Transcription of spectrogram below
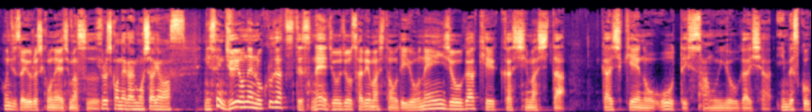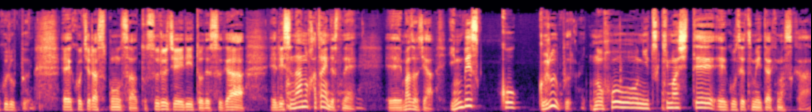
本日はよろしくお願いします。よろしくお願い申し上げます。2014年6月ですね、上場されましたので4年以上が経過しました。外資系の大手資産運用会社、インベスコグループ、えー、こちらスポンサーとする J リートですが、えー、リスナーの方にですね、えー、まずはじゃあ、インベスコグループの方につきまして、えー、ご説明いただけますか？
